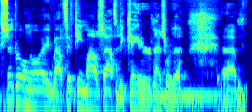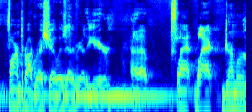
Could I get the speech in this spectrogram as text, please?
central Illinois, about 15 miles south of Decatur. That's where the uh, Farm Progress Show is every other year. Uh, flat black drummer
